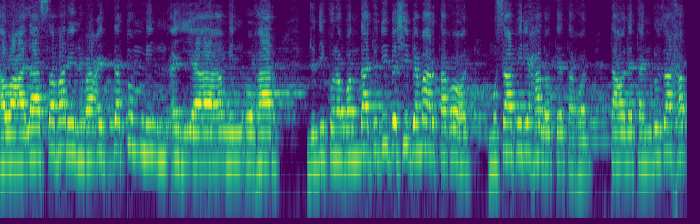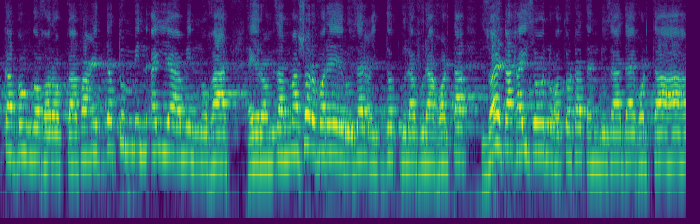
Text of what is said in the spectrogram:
আও আলা সাফারিন ফাইদ্দাতুম মিন আইয়ামিন যদি কোনো বন্দা যদি বেশি বেমার তখন মুসাফিরি হালতে তখন তাহলে তান রোজা খাপকা বঙ্গ খরক্কা ফাইদ্দাতুম মিন আইয়ামিন উখার এই রমজান মাসের পরে রোজার ইদ্যতগুলা ফুরা করতা জয়টা খাইছন, অতটা তেন রোজা আদায় করতাম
